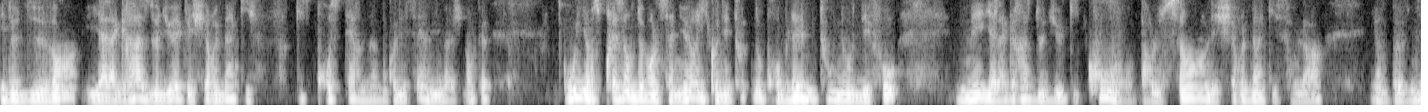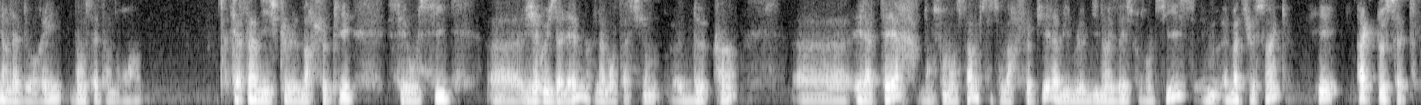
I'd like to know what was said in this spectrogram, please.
et de devant, il y a la grâce de Dieu avec les chérubins qui, qui se prosternent. hein, vous connaissez hein, l'image. Donc, euh, oui, on se présente devant le Seigneur, il connaît tous nos problèmes, tous nos défauts, mais il y a la grâce de Dieu qui couvre par le sang les chérubins qui sont là, et on peut venir l'adorer dans cet endroit. Certains disent que le marchepied, c'est aussi euh, Jérusalem, Lamentation 2.1, euh, et la terre, dans son ensemble, c'est ce marchepied, la Bible le dit dans Isaïe 66, Matthieu 5 et Acte 7.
